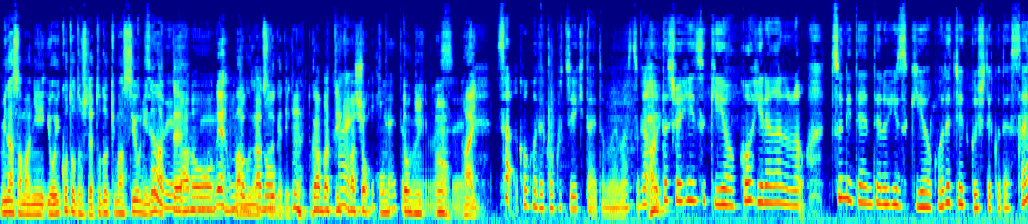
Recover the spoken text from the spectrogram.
皆様に良いこととして届きますように願ってあのね、本当あの、番組を続けていきたいとうん頑張っていきましょう。はい本当に。はい。さあ、ここで告知いきたいと思いますが、はい私は日月陽子、ひらがなの、つに点々の日月陽子でチェックしてください。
